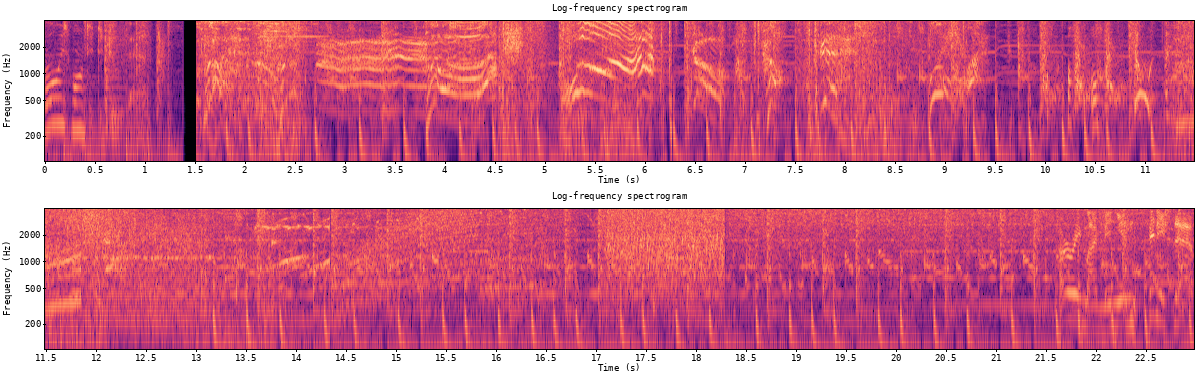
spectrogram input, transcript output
always wanted to do that. Hurry, my minions, finish them!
